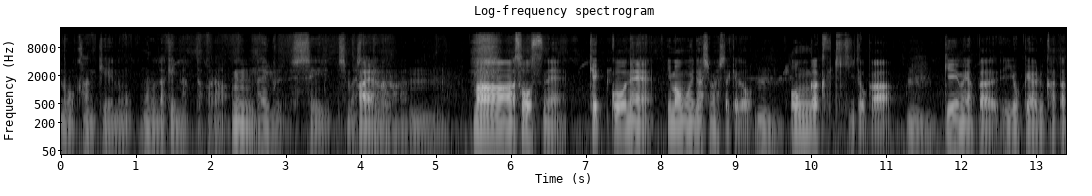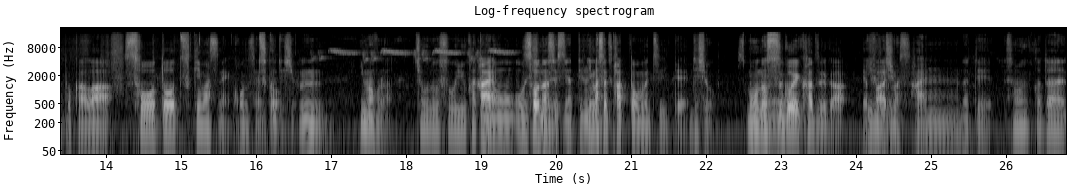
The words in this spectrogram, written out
の関係のものだけになったから、うん。だいぶ整理しましたけど、はいはいはい。うん。まあそうっすね結構ね今思い出しましたけどうん。音楽機器とかうん。ゲームやっぱよくやる方とかは相当つきますねコンセント。つくでしょ。うん。今ほらちょうどそういう方はい。のお家そうなんです。やってる今それパッと思いついて。でしょ。ものすごい数がやっぱあります。はい、うん。だってその方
